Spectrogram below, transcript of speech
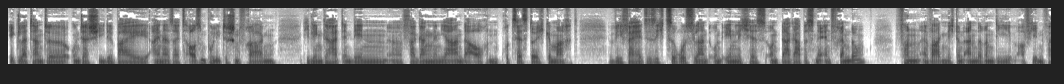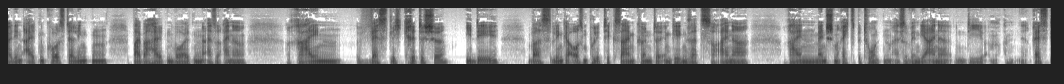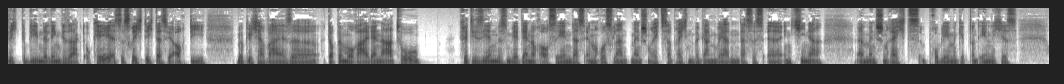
eklatante Unterschiede bei einerseits außenpolitischen Fragen. Die Linke hat in den äh, vergangenen Jahren da auch einen Prozess durchgemacht, wie verhält sie sich zu Russland und ähnliches. Und da gab es eine Entfremdung von Wagenknecht und anderen, die auf jeden Fall den alten Kurs der Linken beibehalten wollten, also eine rein westlich kritische Idee, was linke Außenpolitik sein könnte, im Gegensatz zu einer rein menschenrechtsbetonten. Also wenn die eine, die restlich gebliebene Linke sagt, okay, es ist richtig, dass wir auch die möglicherweise Doppelmoral der NATO kritisieren, müssen wir dennoch auch sehen, dass in Russland Menschenrechtsverbrechen begangen werden, dass es äh, in China äh, Menschenrechtsprobleme gibt und ähnliches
